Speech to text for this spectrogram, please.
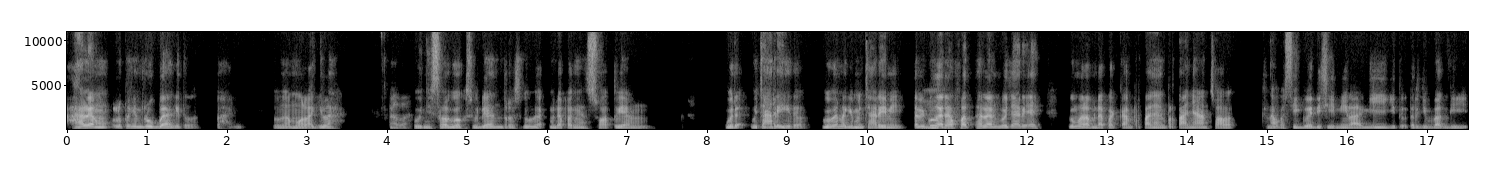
hal yang lu pengen rubah gitu. Wah, gue nggak mau lagi lah. apa Gue nyesel gue ke Sudan terus gue nggak mendapatkan sesuatu yang gue gue cari gitu. Gue kan lagi mencari nih, tapi gue nggak Hmm. dapat hal yang gue cari. Eh, gue malah mendapatkan pertanyaan-pertanyaan soal kenapa sih gue di sini lagi gitu, terjebak di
